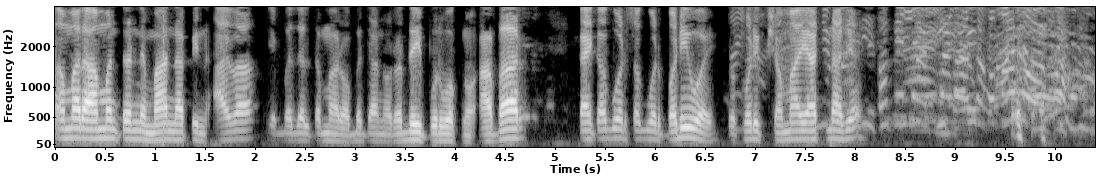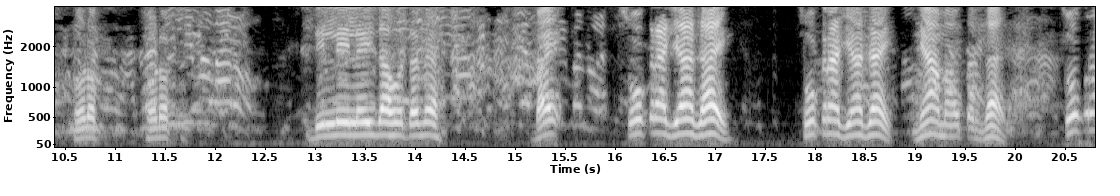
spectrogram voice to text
અમારા આમંત્રણને માન આપીને આવ્યા. એ બદલ તમારો બધાનો હૃદયપૂર્વક નો આભાર. કંઈક અગવડ સગવડ પડી હોય તો થોડીક ક્ષમા યાચના છે. થોડોક થોડોક દિલ્હી લઈ જાઓ તમે. ભાઈ છોકરા જ્યાં જાય છોકરા જ્યાં જાય ત્યાં માવતર જાય. છોકરો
